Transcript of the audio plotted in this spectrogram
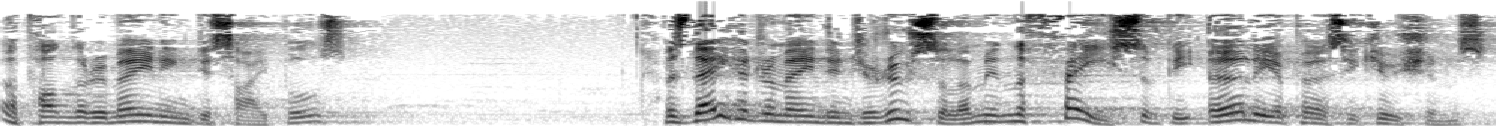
upon the remaining disciples as they had remained in Jerusalem in the face of the earlier persecutions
